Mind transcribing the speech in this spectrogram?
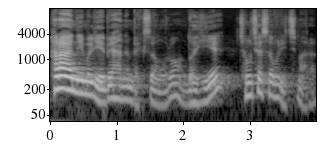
하나님을 예배하는 백성으로 너희의 정체성을 잊지 말아라.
